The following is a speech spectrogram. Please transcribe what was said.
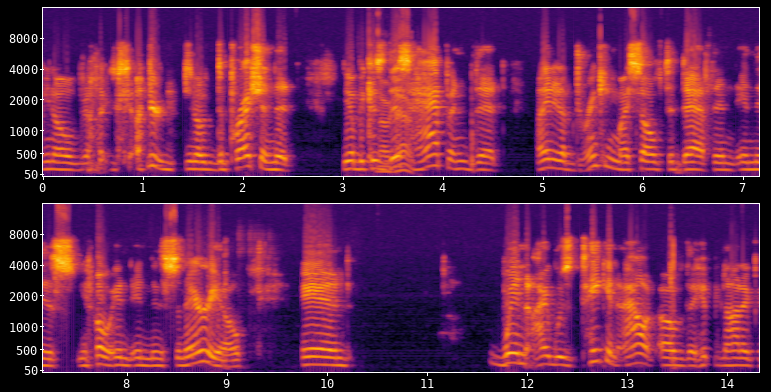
you know under you know depression that you know because no this doubt. happened that I ended up drinking myself to death in in this you know in in this scenario, and when I was taken out of the hypnotic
